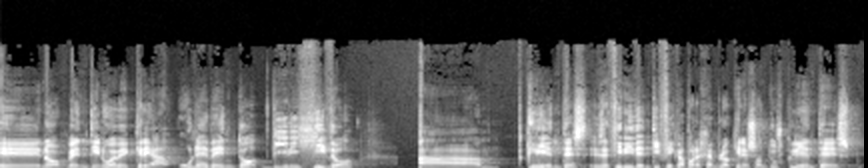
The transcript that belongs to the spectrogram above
eh, no, 29, crea un evento dirigido a clientes, es decir, identifica, por ejemplo, quiénes son tus clientes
